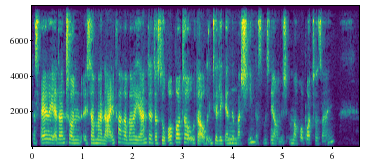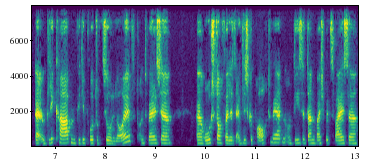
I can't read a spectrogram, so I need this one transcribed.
Das wäre ja dann schon, ich sag mal, eine einfache Variante, dass so Roboter oder auch intelligente mhm. Maschinen, das müssen ja auch nicht immer Roboter sein, äh, im Blick haben, wie die Produktion läuft und welche äh, Rohstoffe letztendlich gebraucht werden und diese dann beispielsweise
